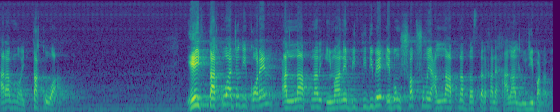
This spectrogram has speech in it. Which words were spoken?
হারাম নয় তাকুয়া এই তাকুয়া যদি করেন, আল্লাহ আপনার ইমানে বৃদ্ধি দিবে এবং সব সময় আল্লাহ আপনার দস্তারখানে হালাল লুজি পাঠাবে।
